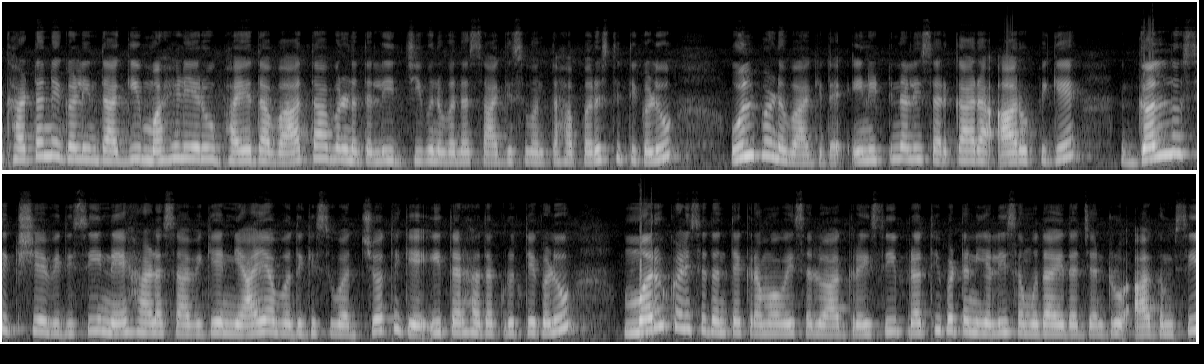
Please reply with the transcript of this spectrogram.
ಘಟನೆಗಳಿಂದಾಗಿ ಮಹಿಳೆಯರು ಭಯದ ವಾತಾವರಣದಲ್ಲಿ ಜೀವನವನ್ನು ಸಾಗಿಸುವಂತಹ ಪರಿಸ್ಥಿತಿಗಳು ಉಲ್ಬಣವಾಗಿದೆ. ಈ ನಿಟ್ಟಿನಲ್ಲಿ ಸರ್ಕಾರ ಆರೋಪಿಗೆ ಗಲ್ಲು ಶಿಕ್ಷೆ ವಿಧಿಸಿ ನೇಹಾಳ ಸಾವಿಗೆ ನ್ಯಾಯ ಒದಗಿಸುವ ಜೊತೆಗೆ ಈ ತರಹದ ಕೃತ್ಯಗಳು ಮರುಕಳಿಸದಂತೆ ಕ್ರಮವಹಿಸಲು ಆಗ್ರಹಿಸಿ ಪ್ರತಿಭಟನೆಯಲ್ಲಿ ಸಮುದಾಯದ ಜನರು ಆಗಮಿಸಿ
